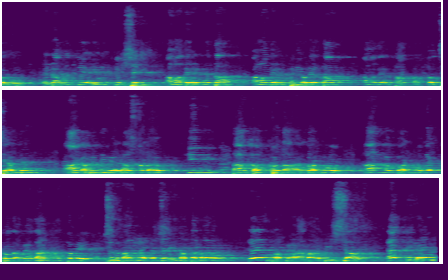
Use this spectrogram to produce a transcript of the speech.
করব এটা এই আমাদের নেতা, আমাদের প্রিয় নেতা আমাদের ভারপ্রাপ্ত চেয়ারম্যান, আগামী দিনের রাষ্ট্রনায়ক তিনি তার দক্ষতা, কর্ম আন্ন কর্ম, দক্ষতা মেধার মাধ্যমে শুধু বাংলাদেশের নেতা নয় আমার বিশ্বাস, একদিন এই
